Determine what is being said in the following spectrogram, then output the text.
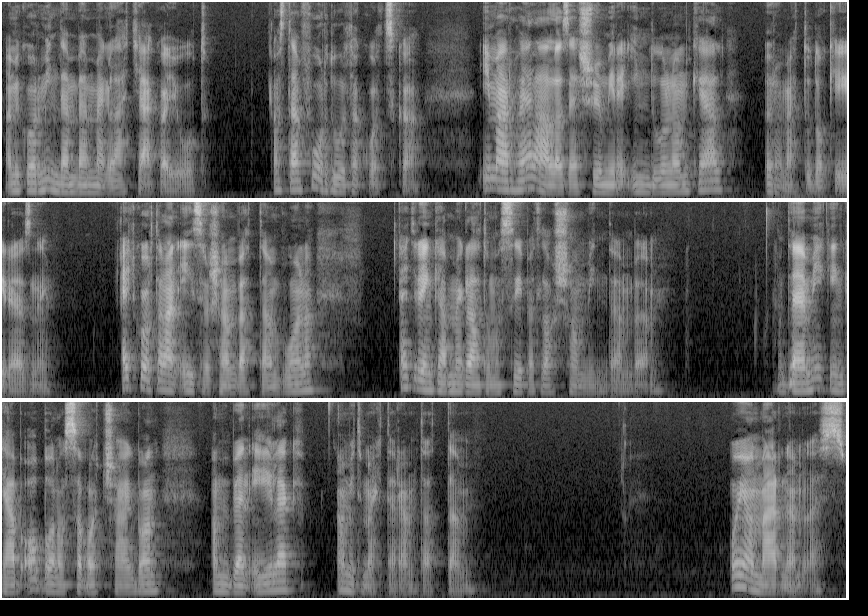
amikor mindenben meglátják a jót – aztán fordult a kocka. Imár, ha eláll az eső, mire indulnom kell, örömet tudok érezni. Egykor talán észre sem vettem volna, egyre inkább meglátom a szépet lassan mindenben. De még inkább abban a szabadságban, amiben élek, amit megteremtettem. Olyan már nem lesz.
